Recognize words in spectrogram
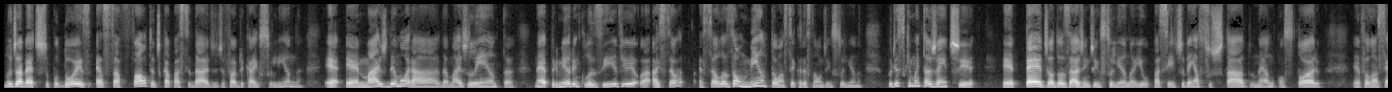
No diabetes tipo 2, essa falta de capacidade de fabricar insulina é, é mais demorada, mais lenta. Né? Primeiro, inclusive, as, as células aumentam a secreção de insulina. Por isso que muita gente é, pede a dosagem de insulina e o paciente vem assustado né, no consultório, é, falando assim:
